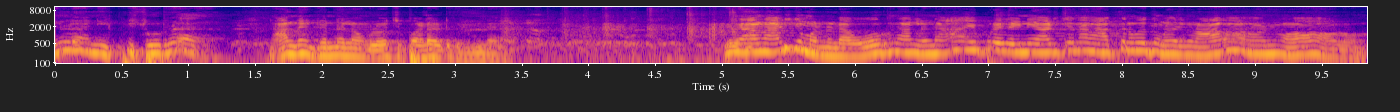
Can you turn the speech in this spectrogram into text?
இல்லை நீ இப்படி சொல்கிற நான் தான் சொன்னேன் உங்களை வச்சு படம் எடுக்கிறீங்களே இல்லை நான் அடிக்க மாட்டேன்டா. ஒரு நாள் நான் இப்படி இல்லை நீ அடிச்சேன்னா நான் அத்தனை பேர்த்து அடிக்கணும். அதான் அடிக்கணும். ஆ ஆகணும்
